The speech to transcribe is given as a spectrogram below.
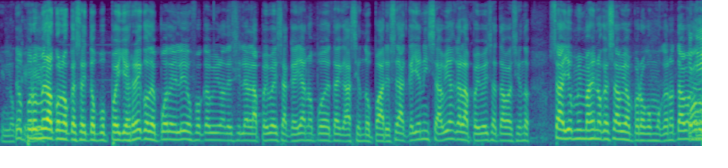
en lo no, que pero es. mira con lo que se hizo Popeye Rico después del lío fue que vino a decirle a la PBSA que ella no puede estar haciendo pari. O sea, que ellos ni sabían que la PBSA estaba haciendo... O sea, yo me imagino que sabían, pero como que no estaban con que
